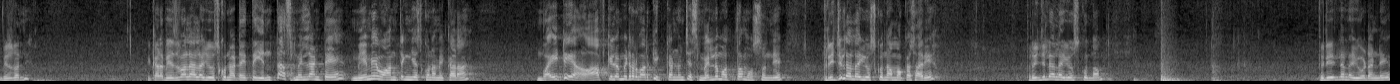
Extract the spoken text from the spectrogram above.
విజువల్? ఇక్కడ విజువల్ అలా చూసుకున్నట్టయితే ఎంత స్మెల్ అంటే మేమే వామిటింగ్ చేసుకున్నాం ఇక్కడ. బయట హాఫ్ కిలోమీటర్ వరకు ఇక్కడ నుంచి స్మెల్ మొత్తం వస్తుంది. ఫ్రిడ్జ్లలో చూసుకుందాం ఒక్కసారి. ఫ్రిడ్జ్లలో చూసుకుందాం. ఫ్రిడ్జ్లలో చూడండి.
